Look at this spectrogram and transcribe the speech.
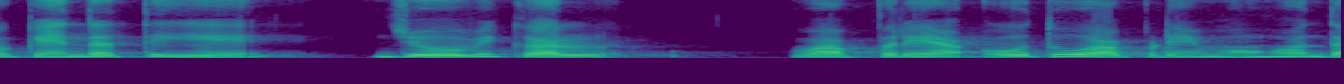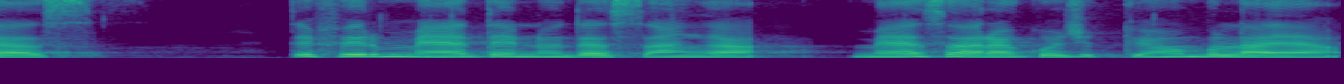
ਉਹ ਕਹਿੰਦਾ, ਧੀਏ, ਜੋ ਵੀ ਕੱਲ ਵਾਪਰਿਆ, ਉਹ ਤੂੰ ਆਪਣੇ ਮੂੰਹੋਂ ਦੱਸ ਤੇ ਫਿਰ ਮੈਂ ਤੈਨੂੰ ਦੱਸਾਂਗਾ। ਮੈਂ ਸਾਰਾ ਕੁਝ ਕਿਉਂ ਬੁਲਾਇਆ?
